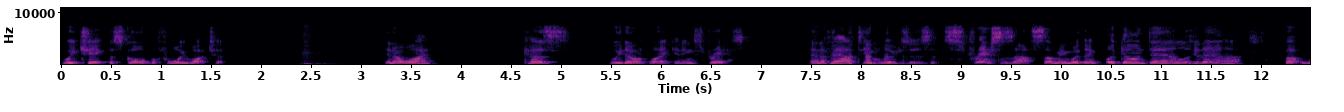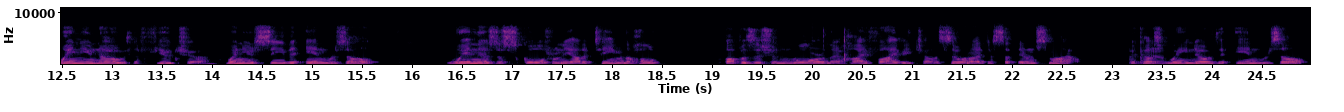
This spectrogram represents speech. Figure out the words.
we check the score before we watch it. You know why? Because we don't like getting stressed. And if our team loses, it stresses us. I mean, we think, we're going down, look at that. But when you know the future, when you see the end result, when there's a score from the other team and the whole opposition roar and they high five each other, Sue and I just sit there and smile because yeah. we know the end result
